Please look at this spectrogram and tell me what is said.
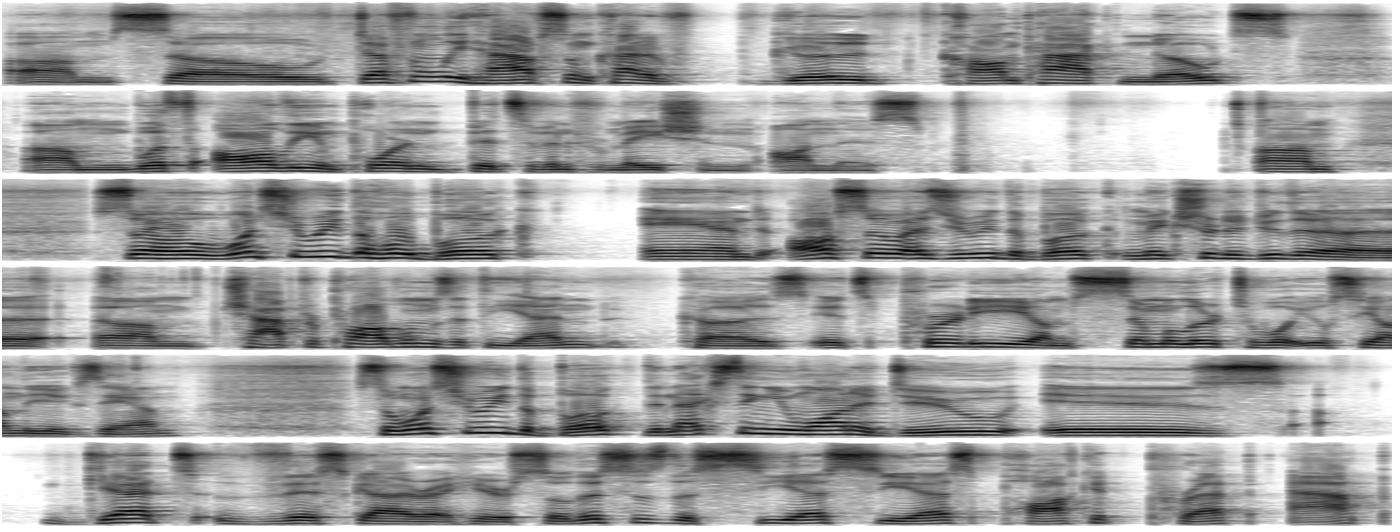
Um, so definitely have some kind of good compact notes um, with all the important bits of information on this. Um, so once you read the whole book, and also, as you read the book, make sure to do the um, chapter problems at the end because it's pretty um, similar to what you'll see on the exam. So once you read the book, the next thing you want to do is get this guy right here. So this is the CSCS Pocket Prep app.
